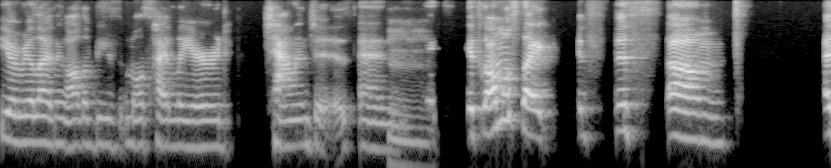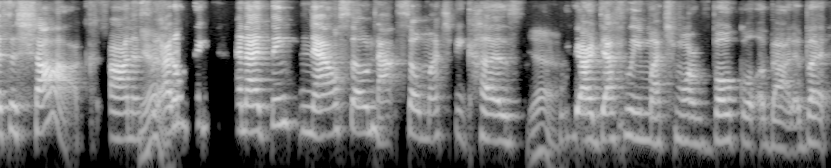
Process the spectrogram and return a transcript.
you're realizing all of these multi layered challenges and mm. it's, it's almost like it's this um it's a shock honestly. Yeah. i don't think and i think now so not so much because yeah. we are definitely much more vocal about it. But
